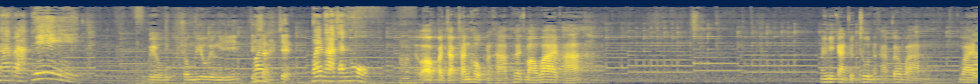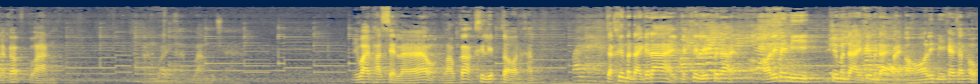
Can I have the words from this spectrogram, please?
น่ารักนี่วิวชมวิวอย่างนี้ที่ชั้นเจ็ดไหว้พระชั้นหกแล้วก็ออกมาจากชั้นหกนะครับ เพื่อจะมาไหว้พระ ไม่มีการจุดธูปนะครับ ก็วางไหว้แล้วก็วางวางไว้ครับวางบูชานี่ไหว้พระเสร็จแล้ว เราก็ขึ้นลิฟต์ต่อนะครับไปไหนอะจะขึ้นบันไดก็ได้ จะขึ้นลิฟต์ก็ได้อ๋อลิฟต์ไม่มีขึ้นบันไดขึ้นบันไดไปอ๋อลิฟต์มีแค่ชั้นหก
